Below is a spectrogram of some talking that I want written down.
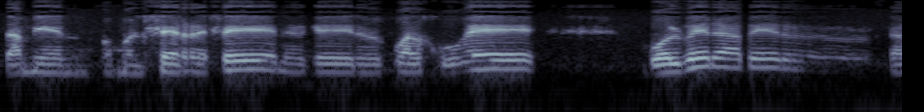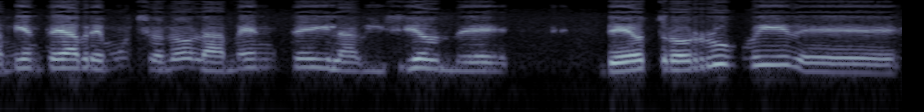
también como el CRC en el que en el cual jugué. Volver a ver también te abre mucho no la mente y la visión de, de otro rugby de,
